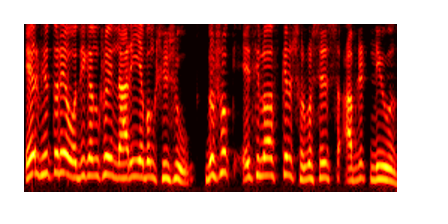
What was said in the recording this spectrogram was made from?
এর ভেতরে অধিকাংশই নারী এবং শিশু। দর্শক, এ ছিল আজকের সর্বশেষ আপডেট নিউজ।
